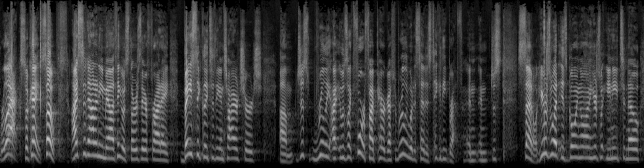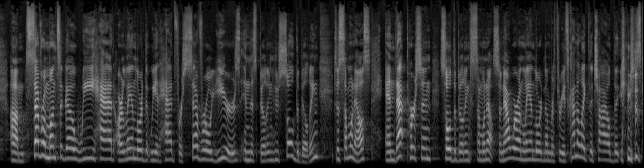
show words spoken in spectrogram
relax. Okay, so I sent out an email, I think it was Thursday or Friday, basically to the entire church um, just really, I, it was like four or five paragraphs, but really what it said is take a deep breath and, and just settle. Here's what is going on. Here's what you need to know. Um, several months ago, we had our landlord that we had had for several years in this building who sold the building to someone else, and that person sold the building to someone else. So now we're on landlord number three. It's kind of like the child that you just,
